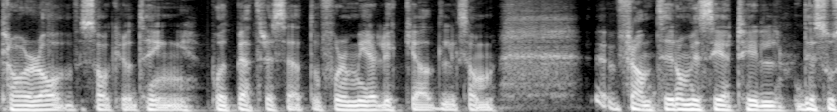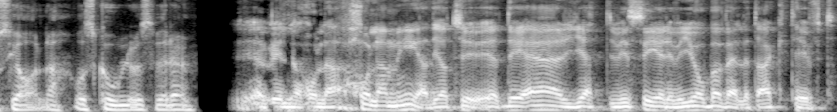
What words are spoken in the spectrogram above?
klarar av saker och ting på ett bättre sätt och får en mer lyckad liksom, eh, framtid om vi ser till det sociala och skolor och så vidare. Jag vill hålla, hålla med. Jag det är jätte, vi ser det, vi jobbar väldigt aktivt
